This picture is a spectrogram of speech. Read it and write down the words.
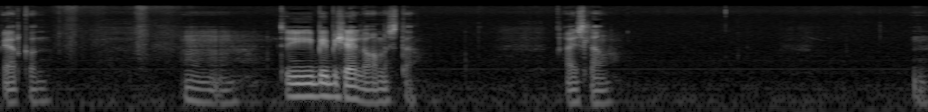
Aircon. Hmm. Si Baby Shiloh, kamusta? Ayos lang. Hmm.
